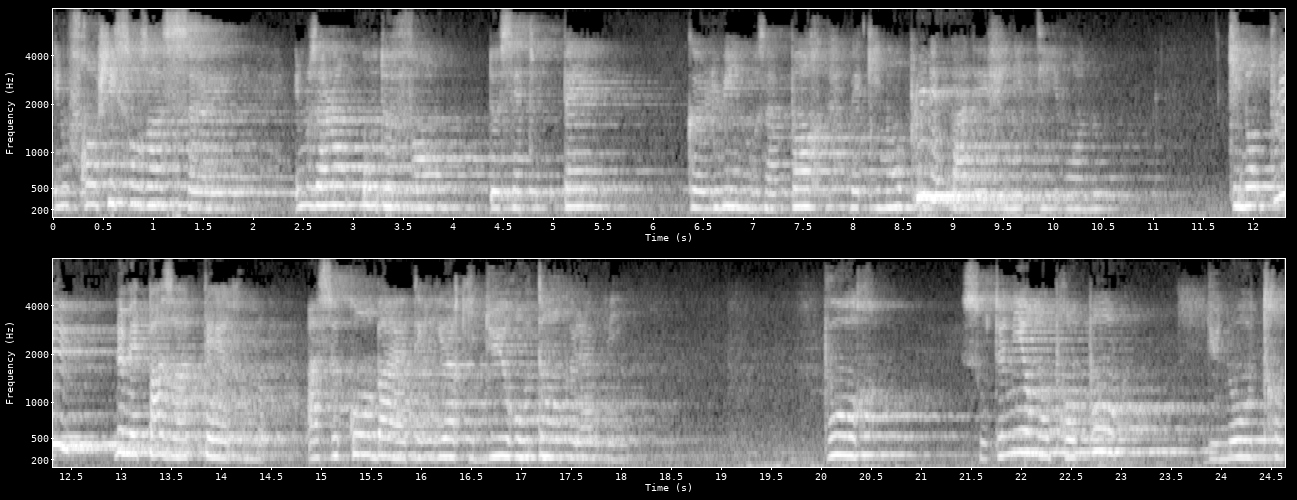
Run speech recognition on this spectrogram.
et nous franchissons un seuil, et nous allons au-devant de cette paix que lui nous apporte, mais qui non plus n'est pas définitive en nous qui non plus ne met pas un terme à ce combat intérieur qui dure autant que la vie. Pour soutenir mon propos d'une autre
